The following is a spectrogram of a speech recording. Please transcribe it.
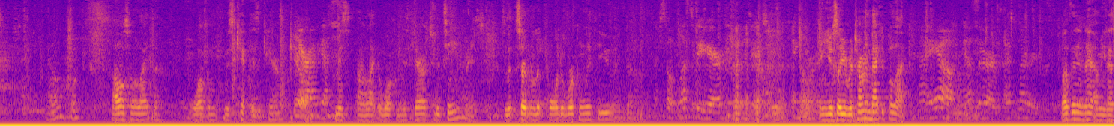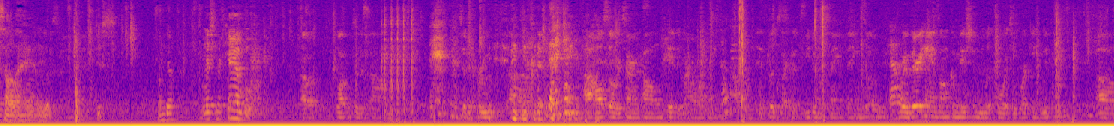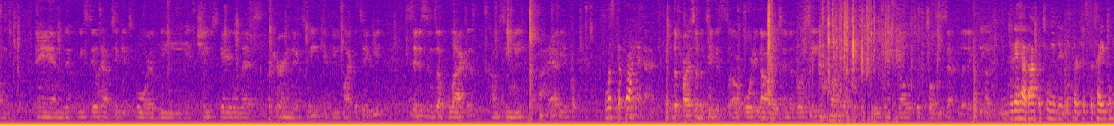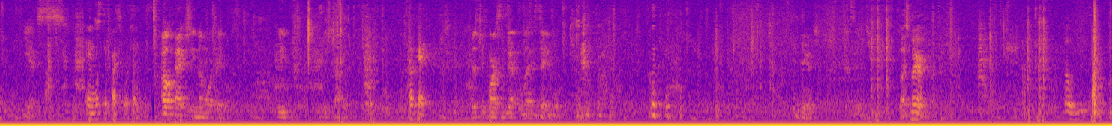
Well, I also like to welcome Miss Ca- is it Kara? Kara, yes. Miss, I'd like to welcome Miss Kara to the team and look, certainly look forward to working with you. And uh, I'm so blessed to be here. Really. Thank you. right. and you, so you're returning back to Palatka. I am, yes, sir. That's my roots. Other than that, I mean, that's all I have. Look, just, I'm done. Commissioner Campbell. Uh, welcome to the, um, to the crew. Um, I also returned home, hit the ground running. Um, It looks like you're doing the same thing, so Got it. we're a very hands-on commission. We look forward to working with you. Um, and we still have tickets for the Chiefs Gala that's occurring next week. If you'd like a ticket, Palatka, come see me. I have you. What's the price? The price of the tickets are forty dollars, and the proceeds from particular event go to the police athletic league. Do they have the opportunity to purchase the table? Yes. And what's the price per table? Oh, actually, no more tables. We just trying to. Okay. Mr. Parsons got the last table. Anything else? That's it. Vice Mayor. Oh,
